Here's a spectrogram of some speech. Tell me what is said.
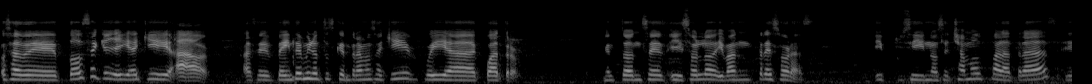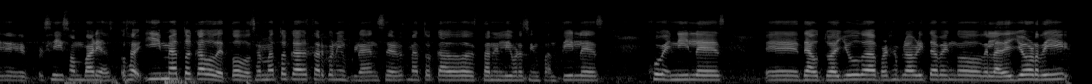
o sea, de 12 que llegué aquí a hace 20 minutos que entramos aquí, fui a 4. Entonces, y solo iban 3 horas. Y pues, si nos echamos para atrás, eh, pues sí, son varias. O sea, y me ha tocado de todo. O sea, me ha tocado estar con influencers, me ha tocado estar en libros infantiles, juveniles, eh, de autoayuda. Por ejemplo, ahorita vengo de la de Jordi.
